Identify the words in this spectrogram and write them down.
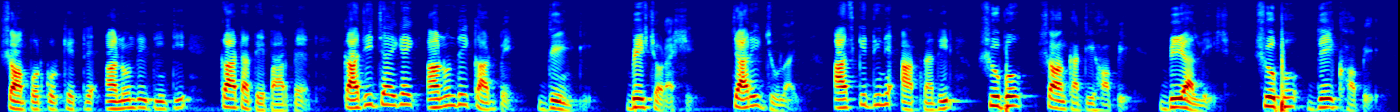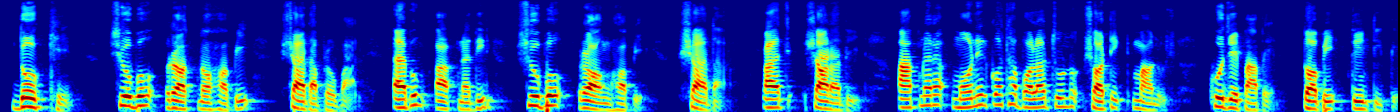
সম্পর্কর ক্ষেত্রে আনন্দের দিনটি কাটাতে পারবেন। কাজের জায়গায় আনন্দেই কাটবে দিনটি। বেসরাশি চারই জুলাই। আজকের দিনে আপনাদের শুভ সংখ্যাটি হবে বিয়াল্লিশ। শুভ দিক হবে, দক্ষিণ। শুভ রত্ন হবে, সাদা প্রবাল এবং আপনাদের শুভ রং হবে, সাদা। আজ সারাদিন আপনারা মনের কথা বলার জন্য সঠিক মানুষ খুঁজে পাবেন। তবে দিনটিতে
